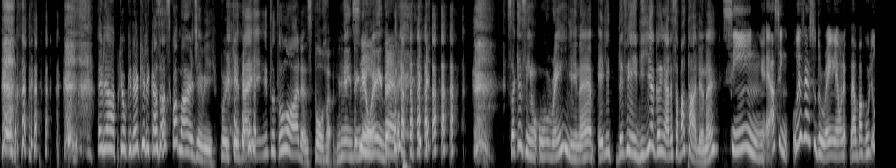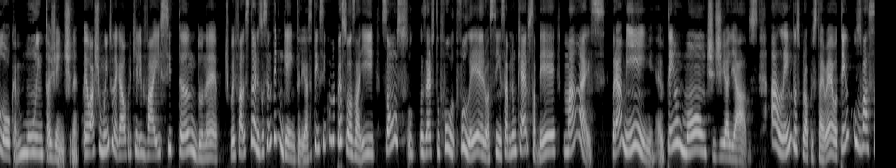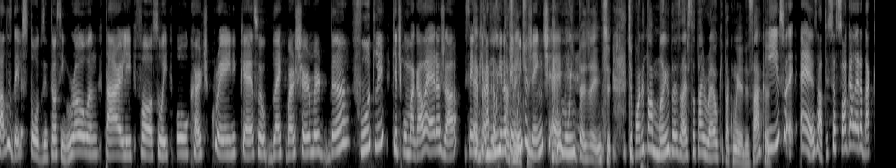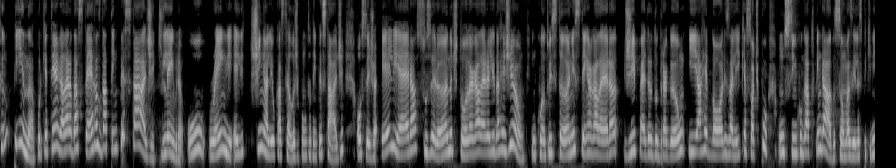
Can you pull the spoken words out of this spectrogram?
Ele, ah, porque eu queria que ele casasse com a Marjorie, porque daí tudo loras, porra, ninguém entendeu Sim, ainda? é. Só que assim, o Renly, né, ele deveria ganhar essa batalha, né? Sim, é, assim, o exército do Renly é um, é um bagulho louco, é muita gente, né? Eu acho muito legal porque ele vai citando, né? Tipo, ele fala, Stannis, você não tem ninguém, tá ligado? Você tem 5 mil pessoas aí, são uns, o exército fu- fuleiro, assim, sabe? Não quero saber, mas... Pra mim, eu tenho um monte de aliados. Além dos próprios Tyrell, eu tenho os vassalos deles todos. Então, assim, Rowan, Tarly, Fossoway, Oakheart, Crane, Castle, Blackbar, Shermer, Dan, Footley, que é tipo uma galera já, sendo É- que é na Campina muita tem muita gente. É É. muita gente. Tipo, olha o tamanho do exército Tyrell que tá com ele, saca? E isso é, é, exato, isso é só a galera da Campina, porque tem a galera das Terras da Tempestade, que lembra, o Renly, ele tinha ali o castelo de Ponta Tempestade, ou seja, ele era suzerano de toda a galera ali da região, enquanto o Stannis tem a galera de Pedra do Dragão e arredores ali, que é só tipo uns cinco gato pingados, são umas ilhas pequenininhas.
